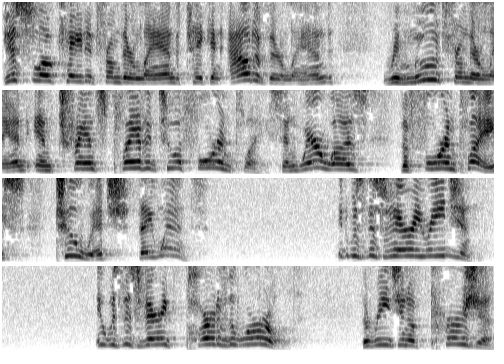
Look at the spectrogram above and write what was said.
dislocated from their land, taken out of their land, removed from their land, and transplanted to a foreign place. And where was the foreign place to which they went? It was this very region. It was this very part of the world, the region of Persia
